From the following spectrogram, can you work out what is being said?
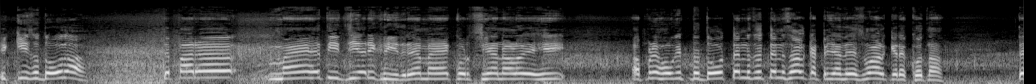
2102 ਦਾ। ਤੇ ਪਰ ਮੈਂ ਇਹ ਤੀਜੀ ਵਾਰੀ ਖਰੀਦ ਰਿਹਾ ਮੈਂ ਕੁਰਸੀਆਂ ਨਾਲੋਂ ਇਹੀ ਆਪਣੇ ਹੋ ਗਏ ਦ- ਦੋ ਤਿੰਨ ਤੇ ਤਿੰਨ ਸਾਲ ਕੱਟ ਜਾਂਦੇ ਆ, ਸੰਭਾਲ ਕੇ ਰੱਖੋ ਤਾਂ। ਤੇ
